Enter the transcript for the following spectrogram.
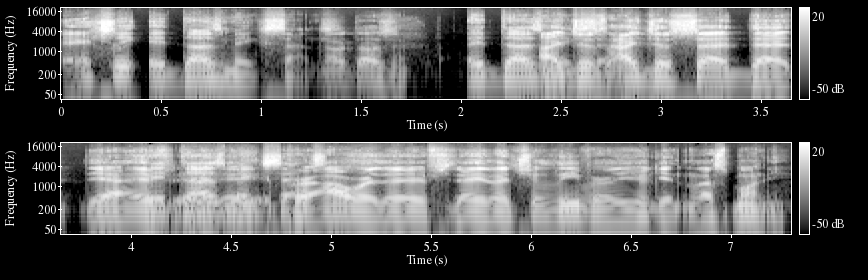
actually, it does make sense. No, it doesn't. it does. Make I just, sense. I just said that. Yeah, if, It does make per sense. hour. that If they let you leave early, you're getting less money,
